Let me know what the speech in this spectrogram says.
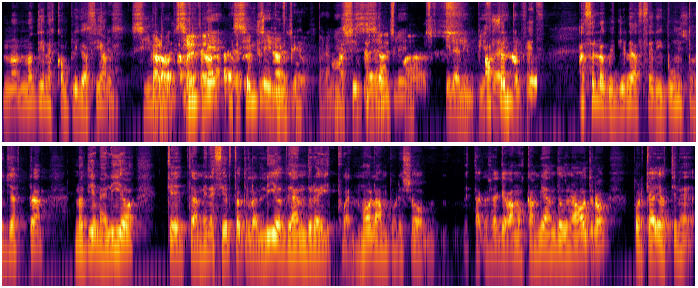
no, no tienes complicaciones. Es simple, Claro, simple, y limpio. Para mí Más es simple, simple más- y la limpieza de la Hacer lo, que, interfaz. hacer lo que quiere hacer y punto, ya está. No tiene líos, que también es cierto que los líos de Android pues molan, por eso esta cosa que vamos cambiando de uno a otro, porque iOS tiene,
